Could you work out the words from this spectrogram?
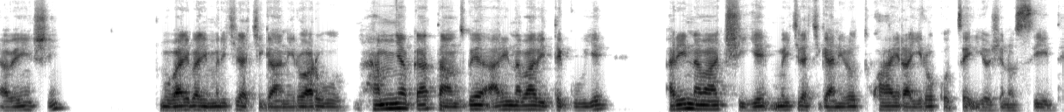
abenshi mu bari bari muri kiriya kiganiro ari ubuhamya bwatanzwe ari n'ababiteguye ari n'abaciye muri kiriya kiganiro twarayirokotse iyo jenoside.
